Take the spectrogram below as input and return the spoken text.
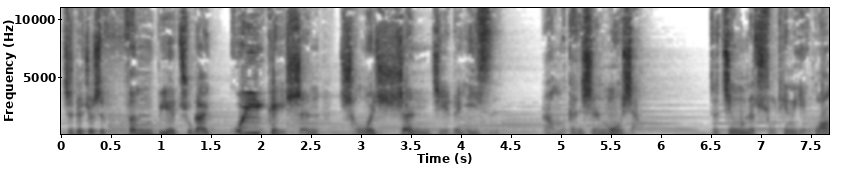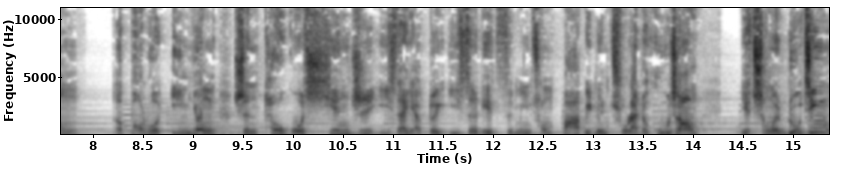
指的就是分别出来归给神，成为圣洁的意思。让我们更深默想这经文的属天的眼光。而保罗引用神透过先知以赛亚对以色列子民从巴比伦出来的呼召，也成为如今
